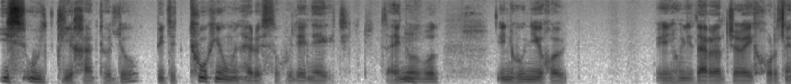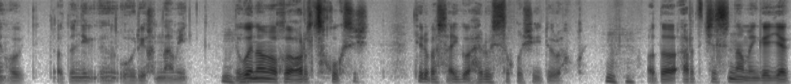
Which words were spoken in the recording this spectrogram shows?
эс үйлдэлийнхаа төлөө бид түүхийн өмнө хариуцлага хүлээнэ гэж. За энэ бол энэ хүний хувьд энэ хүний даргалж байгаа их хурлын хувьд одоо нэг өөрийнх нь намыг нөгөө нам оролцохгүй гэсэн шүү дээ. Тэр бас айгүй хариуцлагагүй шийдвэр байхгүй. Одоо ардчилсан нам ингээд яг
